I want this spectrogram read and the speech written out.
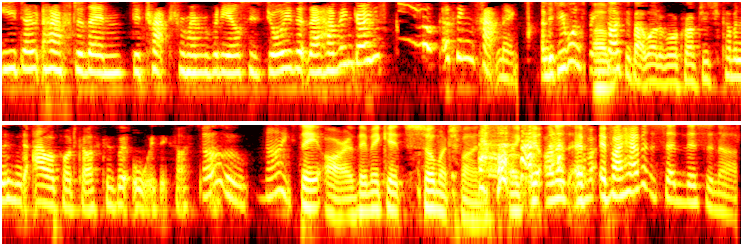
you don't have to then detract from everybody else's joy that they're having. Going, look, a thing's happening. and if you want to be Um, excited about World of Warcraft, you should come and listen to our podcast because we're always excited. Oh, nice. They are. They make it so much fun. Like it- honest, if if I haven't said this enough,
